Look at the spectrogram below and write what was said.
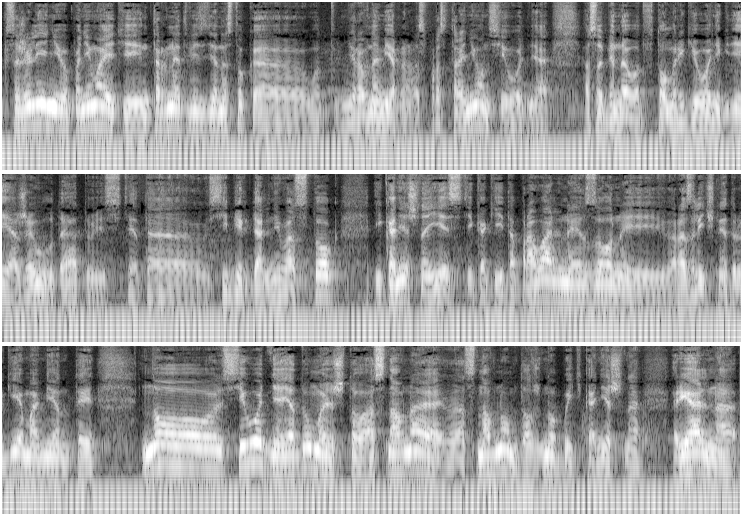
К сожалению, понимаете, интернет везде настолько э, вот, неравномерно распространен сегодня, особенно вот в том регионе, где я живу, да, то есть это Сибирь, Дальний Восток, и, конечно, есть и какие-то провальные зоны, и различные другие моменты, но сегодня я думаю, что основная, основном должно быть, конечно, реально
